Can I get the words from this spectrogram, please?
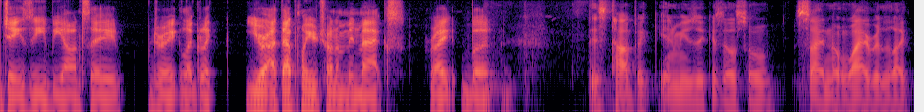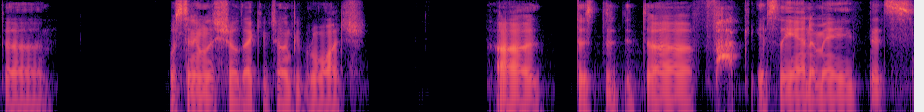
Jay Z, Beyonce, Drake. Like like you're at that point, you're trying to min max, right? But this topic in music is also side note why I really like the what's the name of the show that I keep telling people to watch? Uh this the uh fuck it's the anime that's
